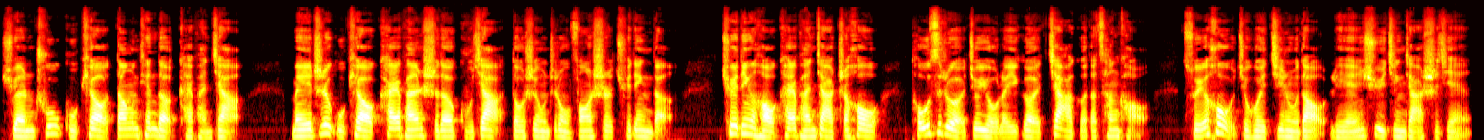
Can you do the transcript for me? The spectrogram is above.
选出股票当天的开盘价。每只股票开盘时的股价都是用这种方式确定的。确定好开盘价之后，投资者就有了一个价格的参考。随后就会进入到连续竞价时间。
